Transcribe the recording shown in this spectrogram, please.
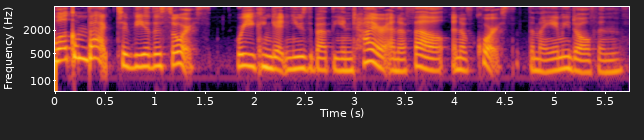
Welcome back to Via the Source, where you can get news about the entire NFL and, of course, the Miami Dolphins.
